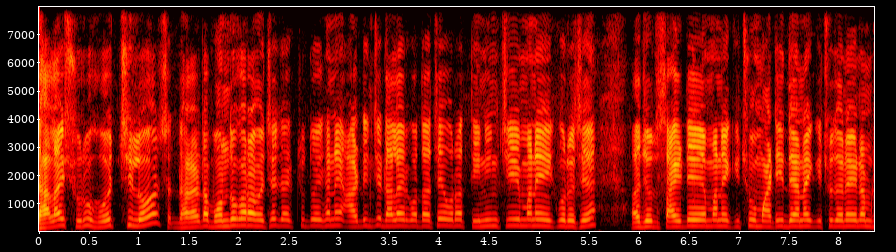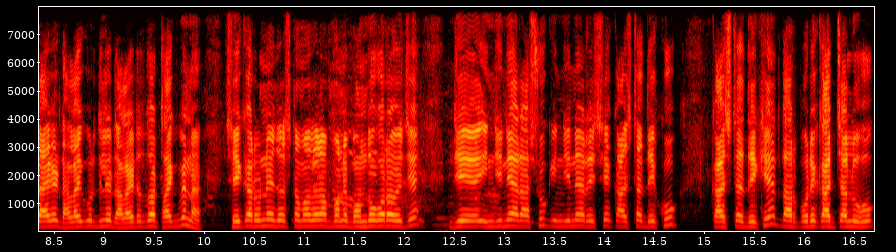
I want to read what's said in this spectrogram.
ঢালাই শুরু হচ্ছিল ঢালাইটা বন্ধ করা হয়েছে। যা শুধু এখানে আট ইঞ্চি ঢালাইয়ের কথা আছে ওরা তিন ইঞ্চি মানে এই করেছে। আর যদি সাইডে মানে কিছু মাটি দেয় না কিছু দেয় না এরকম ডাইরেক্ট ঢালাই করে দিলে ঢালাইটা তো আর থাকবে না। সেই কারণে জাস্ট আমাদের মানে বন্ধ করা হয়েছে যে ইঞ্জিনিয়ার আসুক ইঞ্জিনিয়ার এসে কাজটা দেখুক কাজটা দেখে তারপরে কাজ চালু হোক।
